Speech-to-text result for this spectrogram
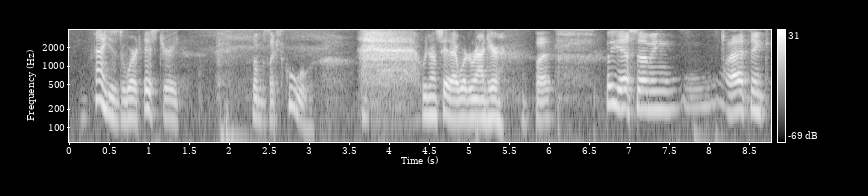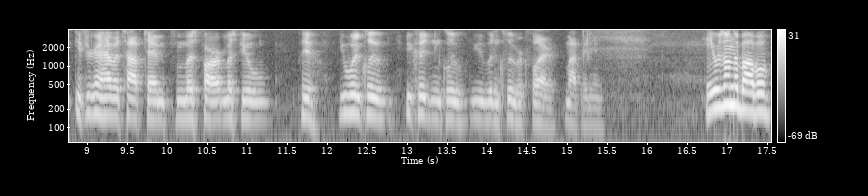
I use the word history. It's almost like school. We don't say that word around here. But, but yes, I mean, I think if you're gonna have a top ten, for most part, most people, you, you would include, you could include, you would include Ric Flair, in my opinion. He was on the bubble.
